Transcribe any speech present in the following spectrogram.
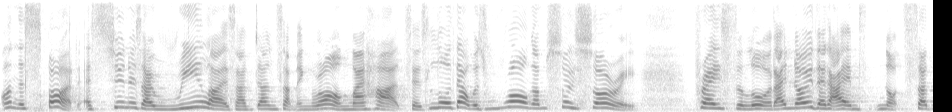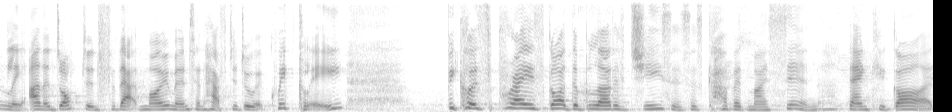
on the spot, as soon as I realize I've done something wrong, my heart says, Lord, that was wrong. I'm so sorry. Praise the Lord. I know that I am not suddenly unadopted for that moment and have to do it quickly because, praise God, the blood of Jesus has covered my sin. Thank you, God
